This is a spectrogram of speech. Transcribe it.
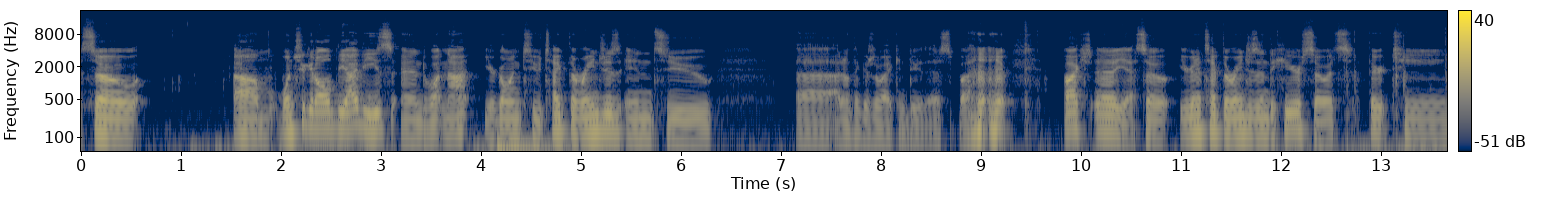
So um, once you get all the IVs and whatnot, you're going to type the ranges into. Uh, I don't think there's a way I can do this, but oh, actually, uh, yeah. So you're going to type the ranges into here. So it's 13,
